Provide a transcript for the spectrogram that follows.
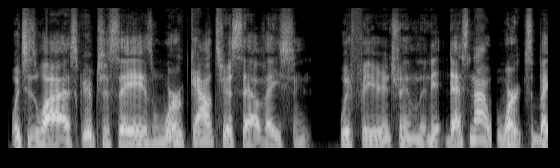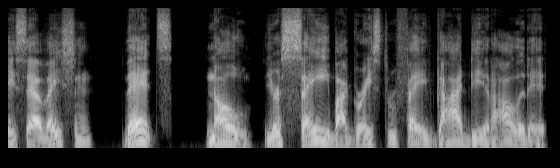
which is why scripture says, work out your salvation with fear and trembling. that's not works based salvation. That's no, you're saved by grace through faith. God did all of that.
